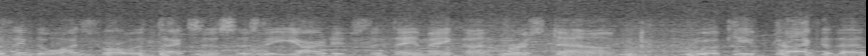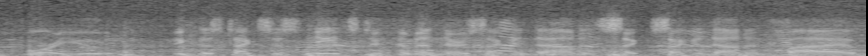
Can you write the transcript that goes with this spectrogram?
The thing to watch for with Texas is the yardage that they make on first down. We'll keep track of that for you because Texas needs to come in there second down and six, second down and five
